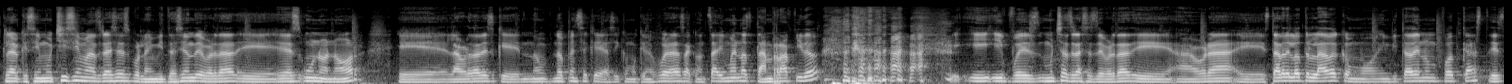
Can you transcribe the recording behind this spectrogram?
Claro que sí, muchísimas gracias por la invitación, de verdad eh, es un honor. Eh, la verdad es que no, no pensé que así como que me fueras a contar y menos tan rápido. y, pues muchas gracias, de verdad. eh, ahora eh, estar del otro lado como invitado en un podcast es,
